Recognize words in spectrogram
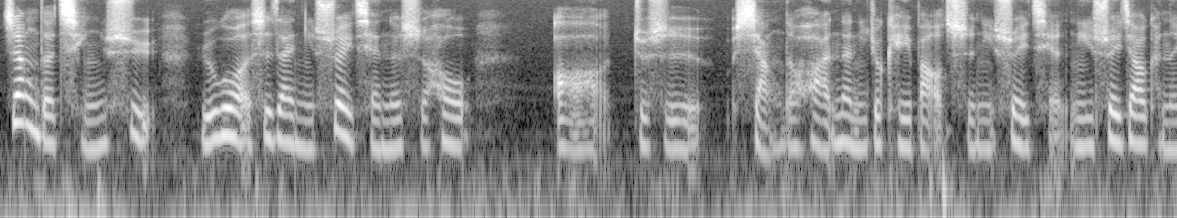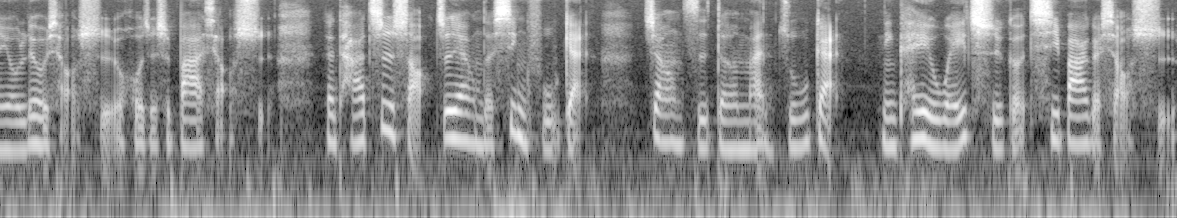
这样的情绪，如果是在你睡前的时候，啊，就是想的话，那你就可以保持你睡前，你睡觉可能有六小时或者是八小时，那它至少这样的幸福感，这样子的满足感，你可以维持个七八个小时。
